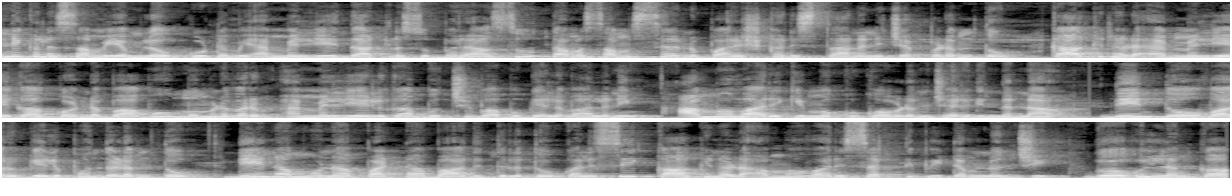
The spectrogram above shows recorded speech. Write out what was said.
ఎన్నికల సమయంలో కూటమి ఎమ్మెల్యే దాట్ల సుబ్బరాజు తమ సమస్యలను పరిష్కరిస్తానని చెప్పడంతో కాకినాడ ఎమ్మెల్యేగా కొండబాబు ముమ్మడివరం ఎమ్మెల్యేలుగా బుచ్చిబాబు గెలవాలని అమ్మవారికి మొక్కుకోవడం జరిగిందన్నారు. దీంతో వారు గెలుపొందడంతో డి నమూనా పట్టా బాధితులతో కలిసి కాకినాడ అమ్మవారి శక్తిపీఠం నుంచి గోగుల్లంక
